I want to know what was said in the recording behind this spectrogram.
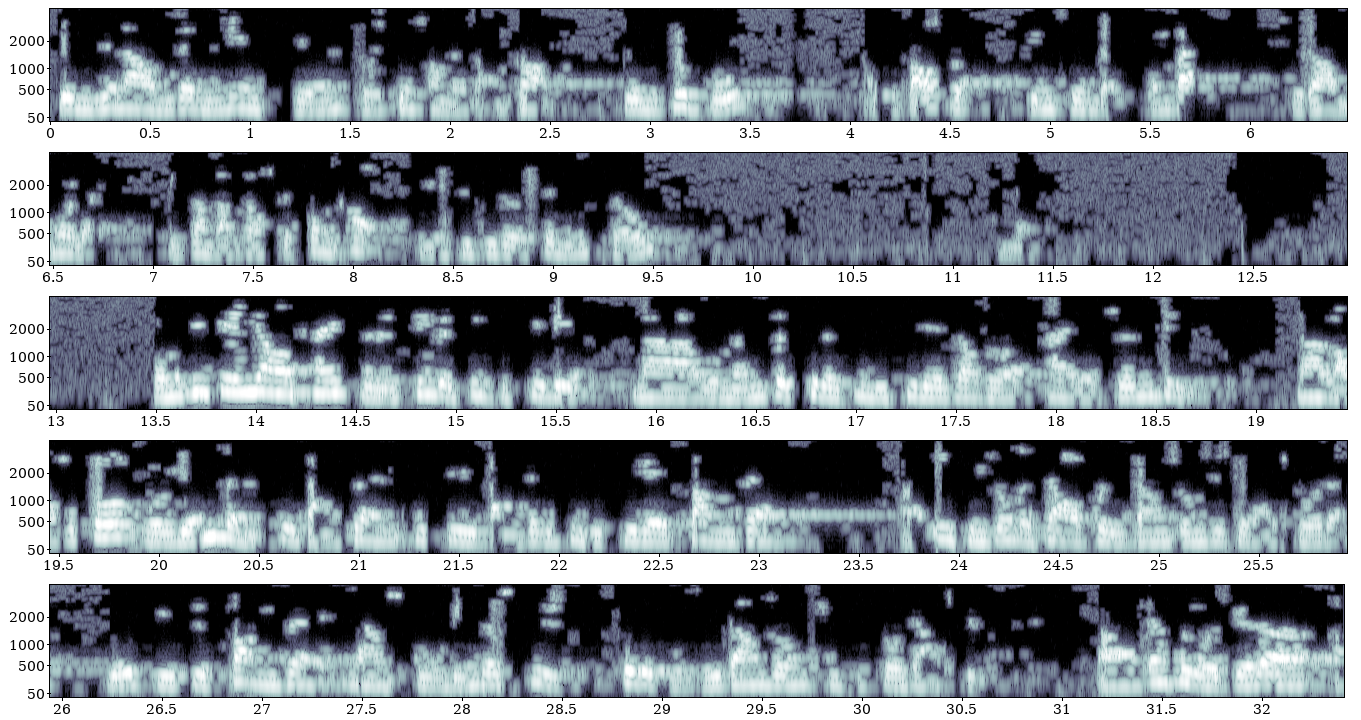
愿你接纳我们在你面前所献上的祷告，愿你祝福，还有保守今天的崇拜，直到末了。以上祷告是奉靠也是基督的圣灵求。我们今天要开始新的信息系列，那我们这次的信息系列叫做“爱的真谛”。那老实说，我原本是打算继续把这个信息系列放在啊疫情中的教会当中继续来说的，尤其是放在那属灵的事这个主题当中继续说下去。啊，但是我觉得啊，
